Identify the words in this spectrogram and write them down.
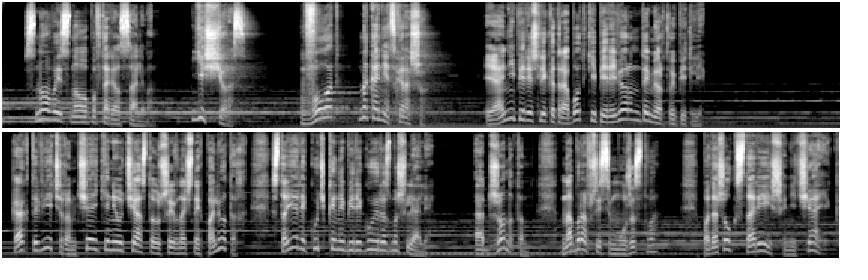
— снова и снова повторял Салливан. «Еще раз». Вот, наконец, хорошо. И они перешли к отработке перевернутой мертвой петли. Как-то вечером чайки, не участвовавшие в ночных полетах, стояли кучкой на берегу и размышляли. А Джонатан, набравшись мужества, подошел к старейшине чаек,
